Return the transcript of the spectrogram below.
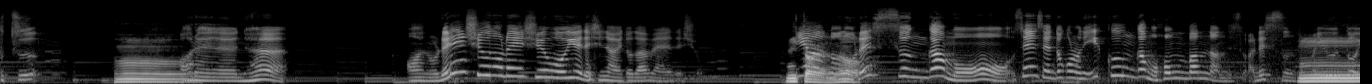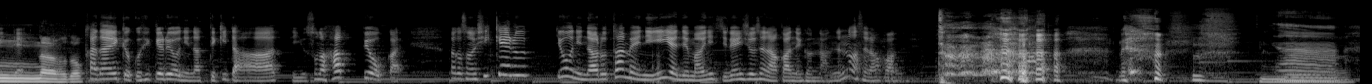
靴。うん。あれね。あの練習の練習を家でしないとダメでしょ。みピアノの。レッスンがもう先生のところに行くんがもう本番なんですわ。レッスンとか言うといて。んなるほど。課題曲弾けるようになってきたっていうその発表会。だからその弾けるようになるために家で毎日練習せなあかんねんけど何年なんせなあかんねん。うん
